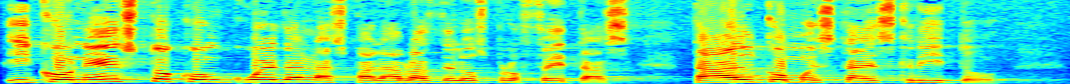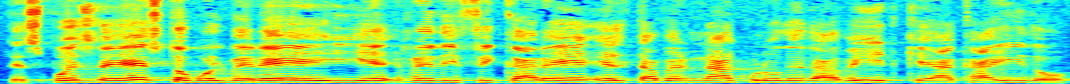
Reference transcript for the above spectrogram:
Y con esto concuerdan las palabras de los profetas, tal como está escrito Después de esto volveré y reedificaré el tabernáculo de David que ha caído,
